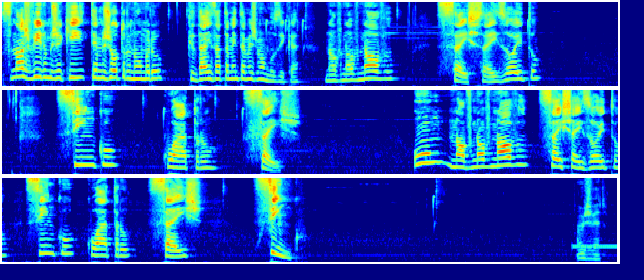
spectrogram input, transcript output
se nós virmos aqui, temos outro número que dá exatamente a mesma música: 999 668 546. 1999 668 546. 6, 5. Vamos ver.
